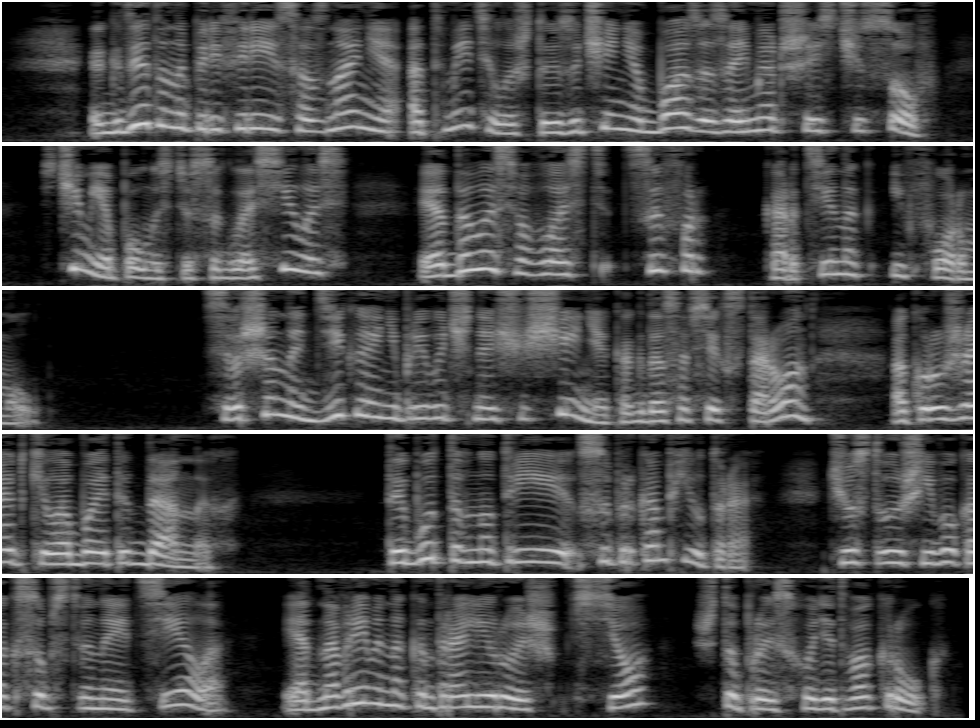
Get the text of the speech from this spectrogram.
Где-то на периферии сознания отметила, что изучение базы займет 6 часов, с чем я полностью согласилась и отдалась во власть цифр, картинок и формул. Совершенно дикое непривычное ощущение, когда со всех сторон окружают килобайты данных. Ты будто внутри суперкомпьютера, чувствуешь его как собственное тело и одновременно контролируешь все, что происходит вокруг.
